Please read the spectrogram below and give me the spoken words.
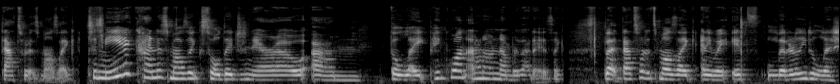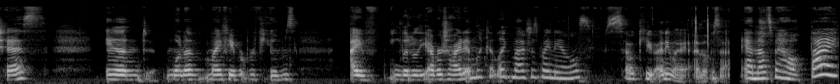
that's what it smells like. To me, it kind of smells like Sol de Janeiro, um, the light pink one. I don't know what number that is. Like, but that's what it smells like. Anyway, it's literally delicious and one of my favorite perfumes I've literally ever tried. And look, it like matches my nails. So cute. Anyway, I'm obsessed. And that's my haul. Bye.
